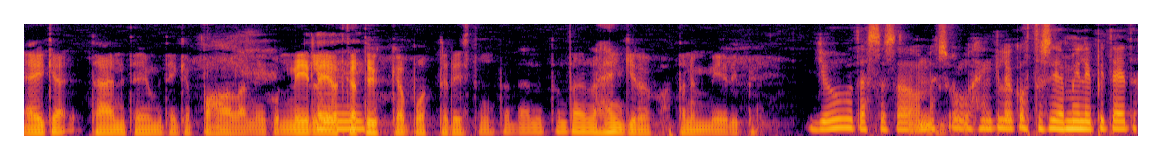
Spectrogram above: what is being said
Eikä, tämä nyt ei ole mitenkään pahalla niin kuin niille, ei. jotka tykkää Potterista, mutta tämä nyt on täynnä henkilökohtainen mielipide. Joo, tässä saa onneksi olla henkilökohtaisia mielipiteitä.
